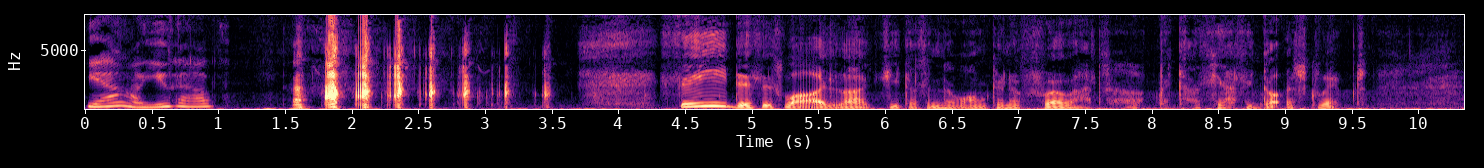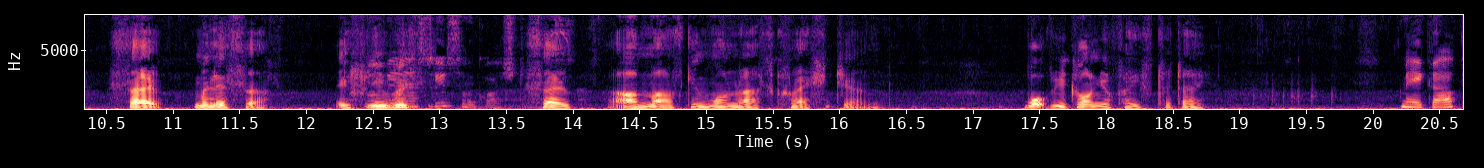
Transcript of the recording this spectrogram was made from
Yeah, you have. See, this is what I like. She doesn't know what I'm going to throw at her because she hasn't got a script. So, Melissa, if Let you me was you some questions. so, I'm asking one last question. What have you got on your face today? Makeup.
